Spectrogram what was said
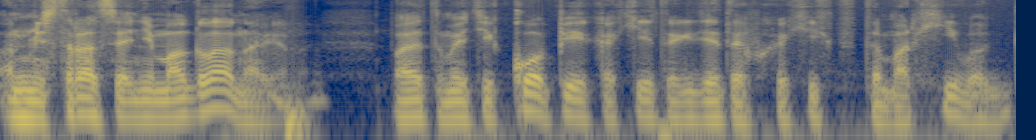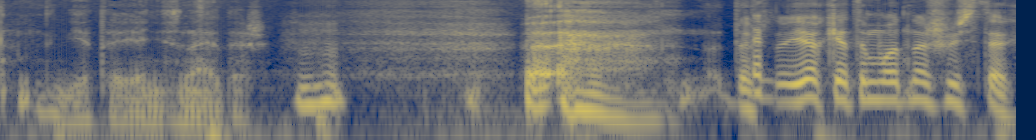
администрация не могла, наверное. Поэтому эти копии какие-то где-то в каких-то там архивах, где-то, я не знаю даже. Так, что я к этому отношусь так,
